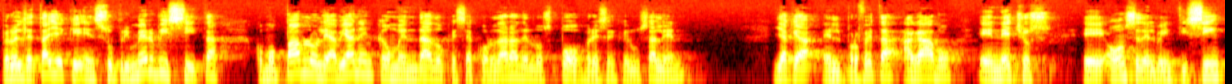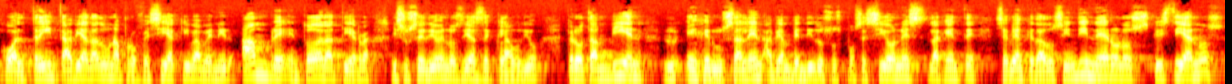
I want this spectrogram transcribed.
pero el detalle que en su primer visita, como Pablo le habían encomendado que se acordara de los pobres en Jerusalén, ya que el profeta Agabo en Hechos 11 eh, del 25 al 30 había dado una profecía que iba a venir hambre en toda la tierra y sucedió en los días de Claudio, pero también en Jerusalén habían vendido sus posesiones, la gente se habían quedado sin dinero, los cristianos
